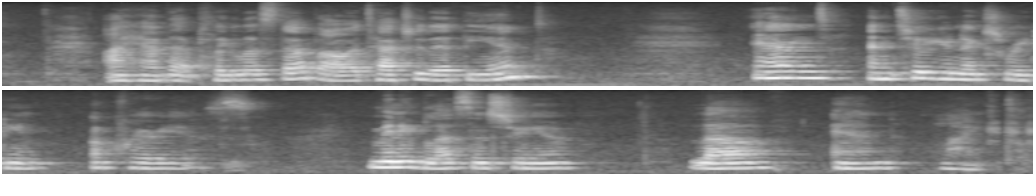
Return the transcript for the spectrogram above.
I have that playlist up. I'll attach it at the end. And until your next reading, Aquarius, many blessings to you. Love and light.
